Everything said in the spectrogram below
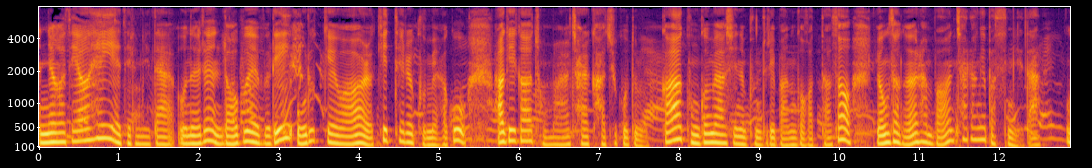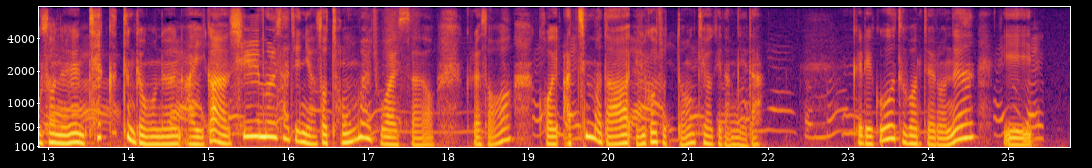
안녕하세요. 헤이 애들입니다. 오늘은 러브에브리 5, 6개월 키트를 구매하고 아기가 정말 잘 가지고 놀까 궁금해 하시는 분들이 많은 것 같아서 영상을 한번 촬영해 봤습니다. 우선은 책 같은 경우는 아이가 실물 사진이어서 정말 좋아했어요. 그래서 거의 아침마다 읽어줬던 기억이 납니다. 그리고 두 번째로는 이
